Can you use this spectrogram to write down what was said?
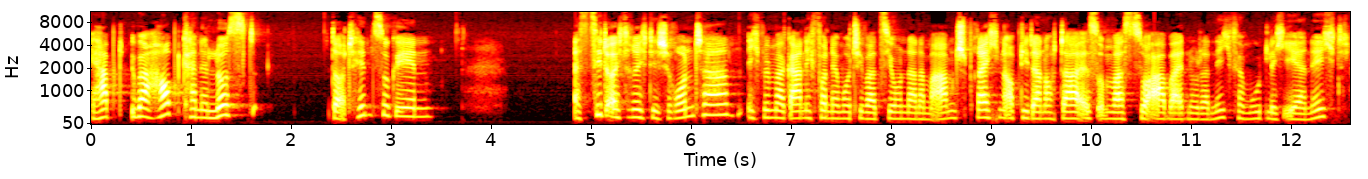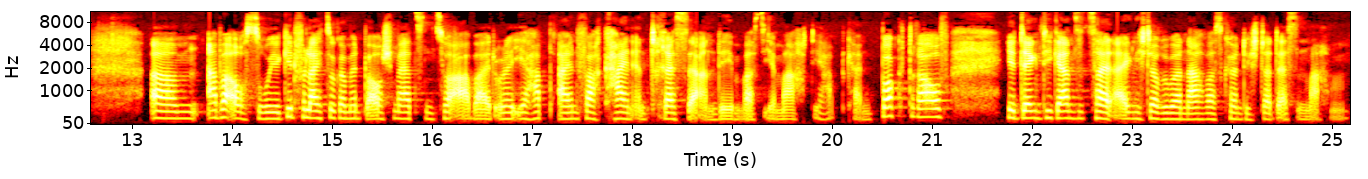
Ihr habt überhaupt keine Lust, dorthin zu gehen. Es zieht euch richtig runter. Ich will mal gar nicht von der Motivation dann am Abend sprechen, ob die da noch da ist, um was zu arbeiten oder nicht. Vermutlich eher nicht. Ähm, aber auch so, ihr geht vielleicht sogar mit Bauchschmerzen zur Arbeit oder ihr habt einfach kein Interesse an dem, was ihr macht. Ihr habt keinen Bock drauf. Ihr denkt die ganze Zeit eigentlich darüber nach, was könnte ich stattdessen machen.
